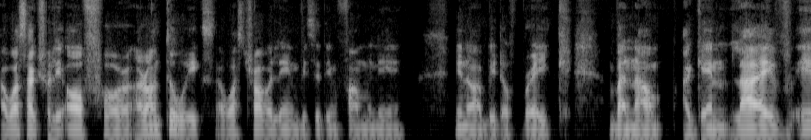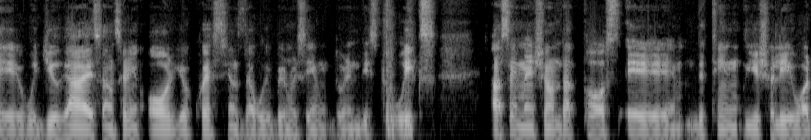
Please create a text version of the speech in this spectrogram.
I was actually off for around two weeks. I was traveling, visiting family, you know, a bit of break. But now, again, live uh, with you guys, answering all your questions that we've been receiving during these two weeks as I mentioned on that post, uh, the team usually what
